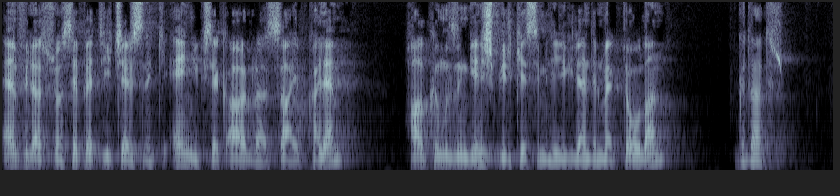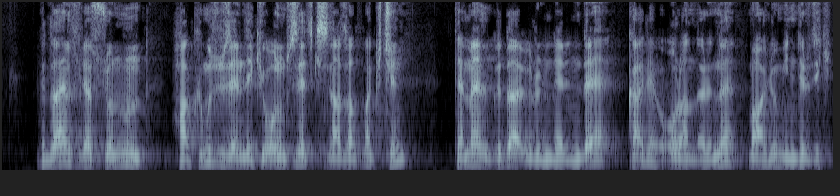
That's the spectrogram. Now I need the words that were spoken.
enflasyon sepeti içerisindeki en yüksek ağırlığa sahip kalem halkımızın geniş bir kesimini ilgilendirmekte olan gıdadır. Gıda enflasyonunun halkımız üzerindeki olumsuz etkisini azaltmak için temel gıda ürünlerinde KDV oranlarını malum indirdik.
